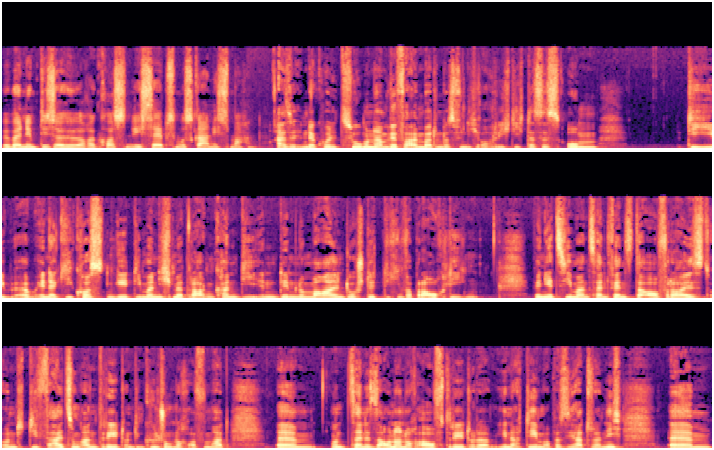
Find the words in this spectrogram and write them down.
übernimmt diese höhere Kosten. Ich selbst muss gar nichts machen. Also in der Koalition haben wir vereinbart und das finde ich auch richtig, dass es um die äh, Energiekosten geht, die man nicht mehr tragen kann, die in dem normalen durchschnittlichen Verbrauch liegen. Wenn jetzt jemand sein Fenster aufreißt und die Heizung andreht und den Kühlschrank noch offen hat ähm, und seine Sauna noch aufdreht oder je nachdem, ob er sie hat oder nicht, ähm,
